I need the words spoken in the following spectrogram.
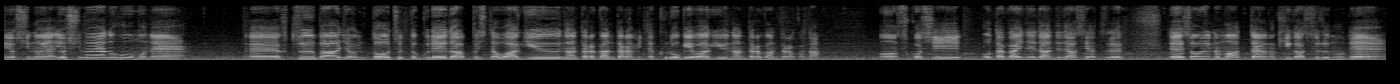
吉野家。吉野家の方もね、えー、普通バージョンとちょっとグレードアップした和牛なんたらかんたら見たい黒毛和牛なんたらかんたらかな、うん、少しお高い値段で出すやつ。でそういうのもあったような気がするので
